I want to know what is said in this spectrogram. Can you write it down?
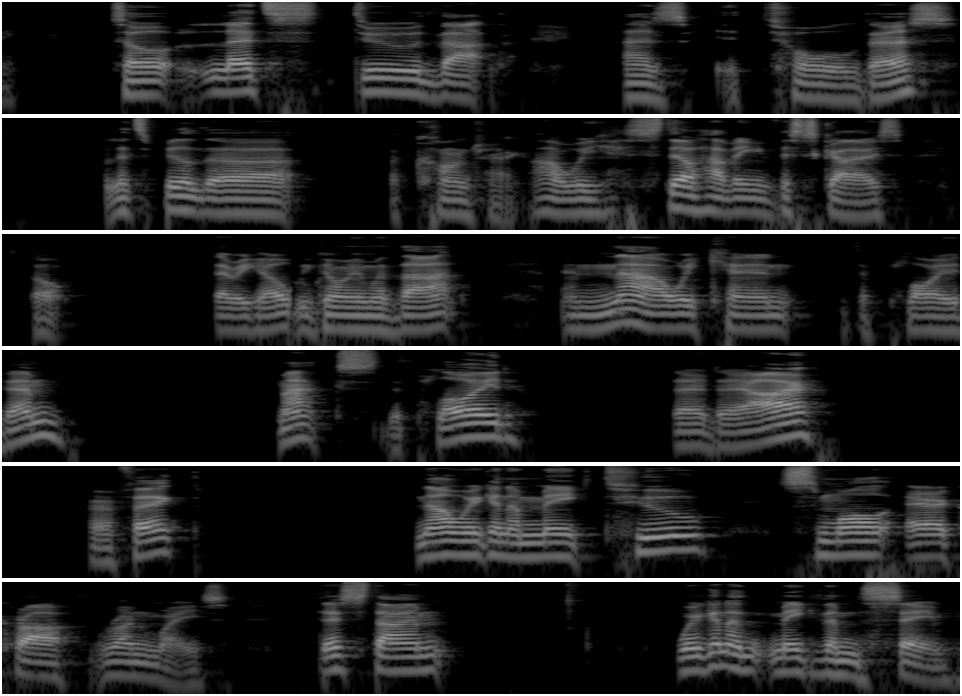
Okay, so let's do that as it told us. Let's build a, a contract. Are oh, we still having this guys? So there we go. We're going with that. And now we can deploy them. Max deployed. There they are. Perfect. Now we're gonna make two small aircraft runways. This time, we're gonna make them the same.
